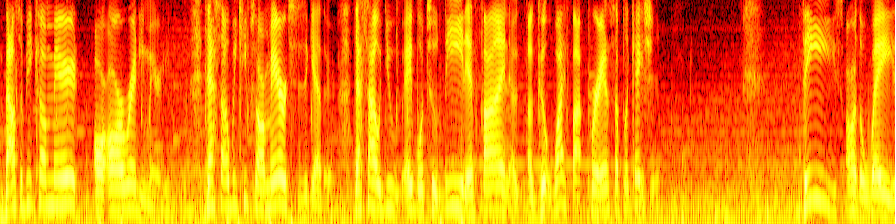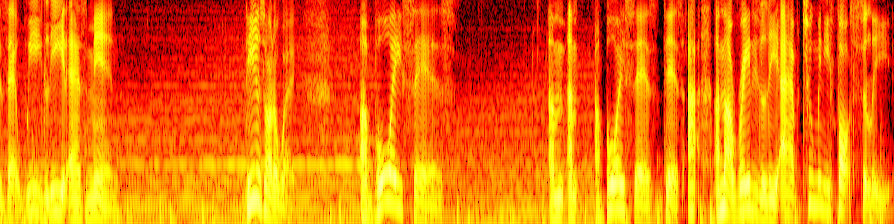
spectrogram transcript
About to become married or already married. That's how we keep our marriages together. That's how you able to lead and find a, a good wife by prayer and supplication. These are the ways that we lead as men. These are the way. A boy says, a boy says this I, I'm not ready to lead. I have too many faults to lead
